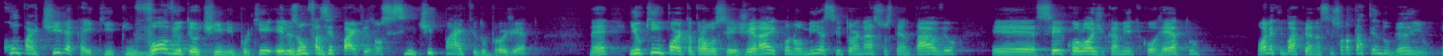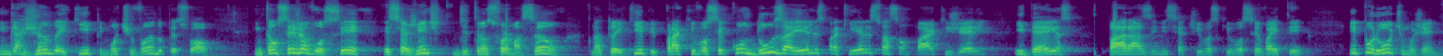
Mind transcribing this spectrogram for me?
Compartilha com a equipe, envolve o teu time, porque eles vão fazer parte, eles vão se sentir parte do projeto. Né? E o que importa para você? Gerar economia, se tornar sustentável, é, ser ecologicamente correto. Olha que bacana, você só está tendo ganho, engajando a equipe, motivando o pessoal. Então seja você esse agente de transformação na tua equipe para que você conduza eles para que eles façam parte e gerem ideias para as iniciativas que você vai ter. E por último, gente,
